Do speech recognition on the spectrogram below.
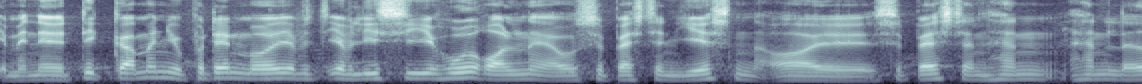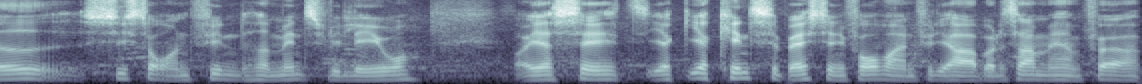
Jamen, øh, det gør man jo på den måde. Jeg vil, jeg vil lige sige, at hovedrollen er jo Sebastian Jessen, og øh, Sebastian, han, han lavede sidste år en film, der hedder Mens vi lever. Og jeg, sagde, jeg, jeg kendte Sebastian i forvejen, fordi jeg har arbejdet sammen med ham før.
